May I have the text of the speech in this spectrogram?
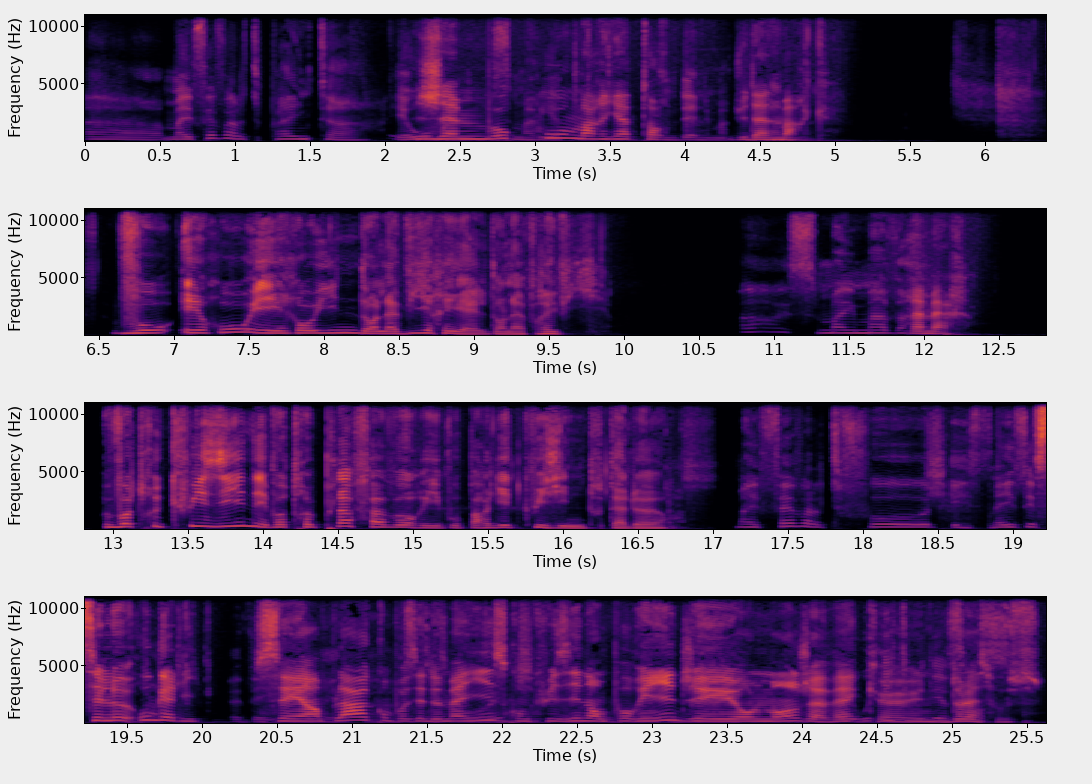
Uh, woman, J'aime beaucoup Maria Torp du Danemark. Vos héros et héroïnes dans la vie réelle, dans la vraie vie? Oh, it's my mother. Ma mère. Votre cuisine et votre plat favori Vous parliez de cuisine tout à l'heure. My favorite food is maize C'est le flour. ugali. They C'est un plat uh, composé de maïs qu'on uh, cuisine en or porridge et on le mange avec euh, de la sauce.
